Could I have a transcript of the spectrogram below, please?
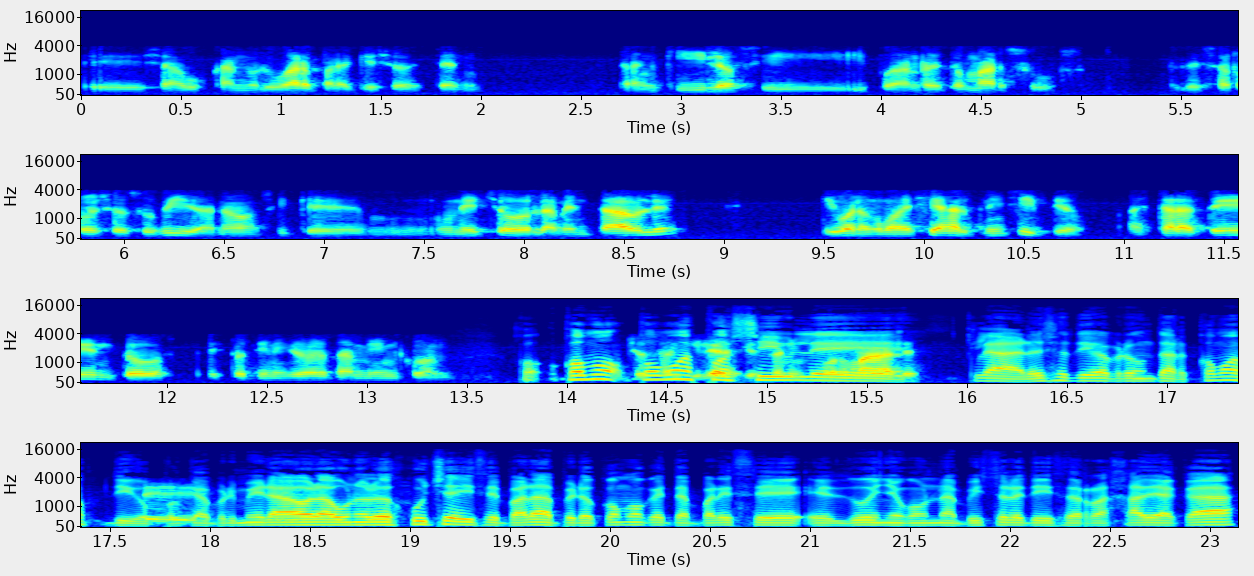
eh, ya buscando un lugar para que ellos estén tranquilos y, y puedan retomar sus el desarrollo de sus vidas, ¿no? Así que un hecho lamentable y bueno, como decías al principio, a estar atentos, esto tiene que ver también con... ¿Cómo, cómo es posible? Claro, eso te iba a preguntar. ¿Cómo? Digo, Sí, porque a primera hora uno lo escucha y dice, pará, pero ¿cómo que te aparece el dueño con una pistola y te dice, rajá de acá?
